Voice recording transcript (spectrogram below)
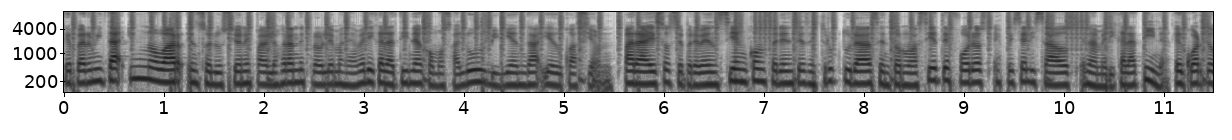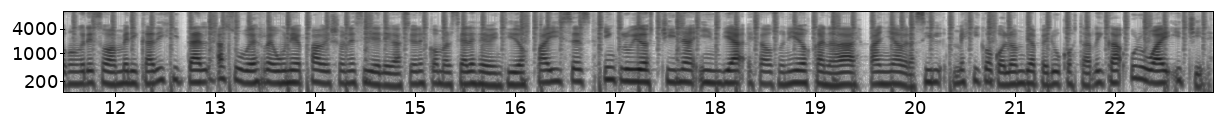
que permita innovar en soluciones para los grandes problemas de América Latina como salud, vivienda y educación. Para eso se prevén 100 conferencias estructuradas en torno a 7 foros especializados en América Latina. El cuarto Congreso América Digital a su vez reúne pabellones y delegaciones comerciales de 22 países, incluidos China, India, Estados Unidos, Canadá, España, Brasil, México, Colombia, Perú, Costa Rica, Uruguay y Chile.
